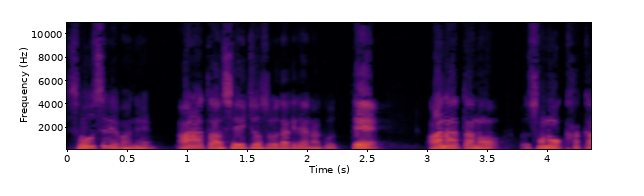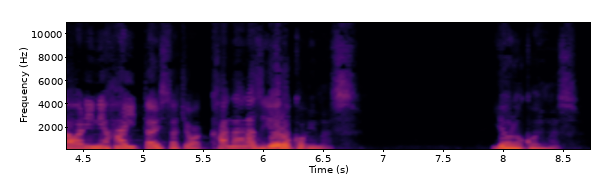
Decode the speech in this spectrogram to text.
そうすればね、あなたは成長するだけではなくって、あなたのその関わりに入った人たちは必ず喜びます。喜びます。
